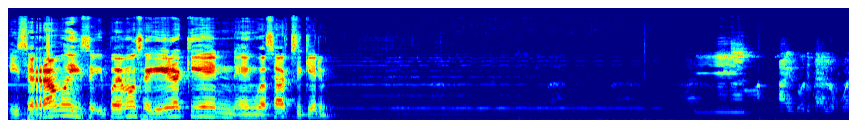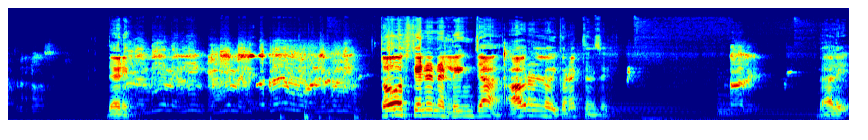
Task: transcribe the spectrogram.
Y cerramos y, y podemos seguir aquí en, en WhatsApp si quieren. Dele. Todos tienen el link ya, ábranlo y conéctense. Dale.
